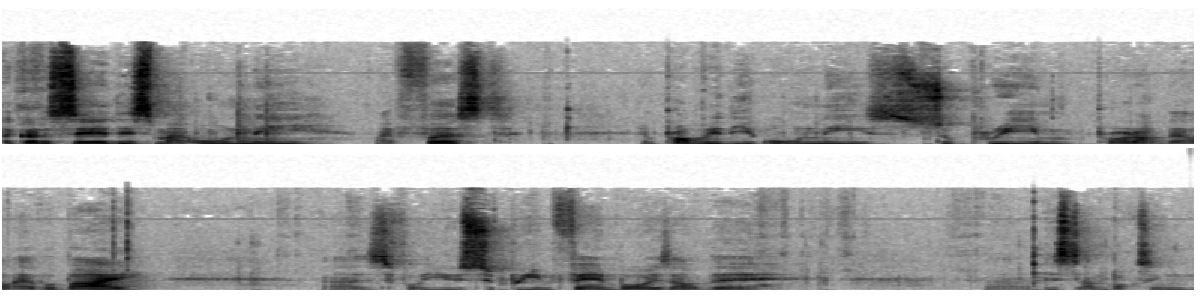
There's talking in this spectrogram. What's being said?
I gotta say this is my only, my first and probably the only Supreme product that I'll ever buy. Uh, this is for you Supreme fanboys out there. Uh, this unboxing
